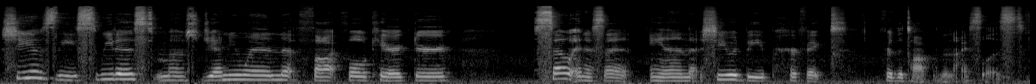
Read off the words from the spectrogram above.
She is the sweetest, most genuine, thoughtful character. So innocent, and she would be perfect for the top of the nice list.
